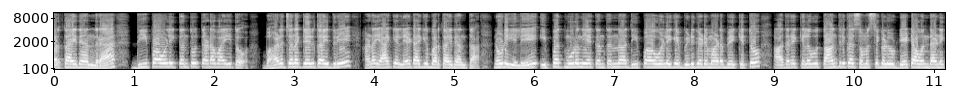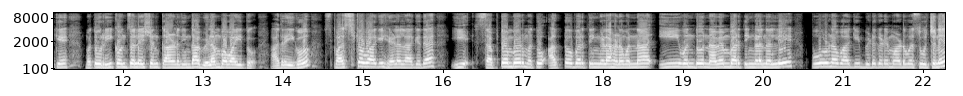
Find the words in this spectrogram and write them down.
ಬರ್ತಾ ಇದೆ ಅಂದ್ರೆ ದೀಪಾವಳಿಗಂತೂ ತಡವಾಯಿತು. ಬಹಳ ಜನ ಕೇಳ್ತಾ ಇದ್ರಿ, ಹಣ ಯಾಕೆ ಲೇಟ್ ಆಗಿ ಬರ್ತಾ ಇದೆ ಅಂತ. ನೋಡಿ, ಇಲ್ಲಿ ಇಪ್ಪತ್ತ್ ಮೂರನೆಯ ಕಂತನ್ನ ದೀಪಾವಳಿಗೆ ಬಿಡುಗಡೆ ಮಾಡಬೇಕಿತ್ತು. ಆದರೆ ಕೆಲವು ತಾಂತ್ರಿಕ ಸಮಸ್ಯೆಗಳು, ಡೇಟಾ ಹೊಂದಾಣಿಕೆ ಮತ್ತು ರೀಕನ್ಸಲೇಷನ್ ಕಾರಣದಿಂದ ವಿಳಂಬವಾಯಿತು. ಆದ್ರೆ ಈಗ ಸ್ಪಷ್ಟವಾಗಿ ಹೇಳಲಾಗಿದೆ, ಈ ಸೆಪ್ಟೆಂಬರ್ ಮತ್ತು ಅಕ್ಟೋಬರ್ ತಿಂಗಳ ಹಣವನ್ನ ಈ ಒಂದು ನವೆಂಬರ್ ತಿಂಗಳಿನಲ್ಲಿ ಪೂರ್ಣವಾಗಿ ಬಿಡುಗಡೆ ಮಾಡುವ ಸೂಚನೆ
